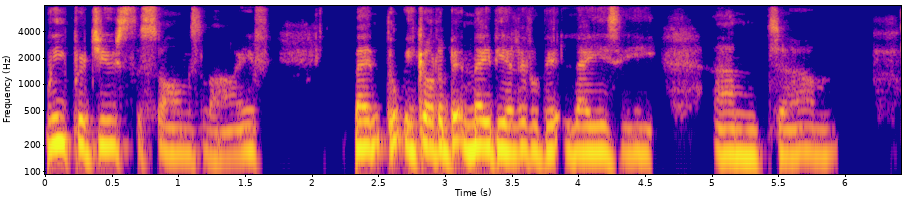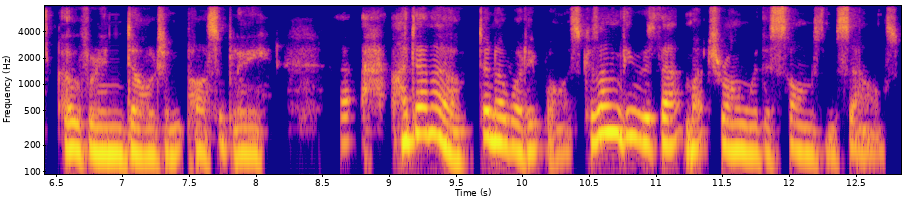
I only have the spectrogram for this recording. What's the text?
reproduce the songs live meant that we got a bit maybe a little bit lazy and um, overindulgent possibly. Uh, i don't know don't know what it was because i don't think there was that much wrong with the songs themselves.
